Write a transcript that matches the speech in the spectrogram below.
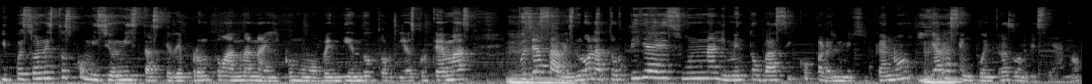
y pues son estos comisionistas que de pronto andan ahí como vendiendo tortillas, porque además, pues ya sabes, ¿no? La tortilla es un alimento básico para el mexicano y ya las encuentras donde sea, ¿no?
